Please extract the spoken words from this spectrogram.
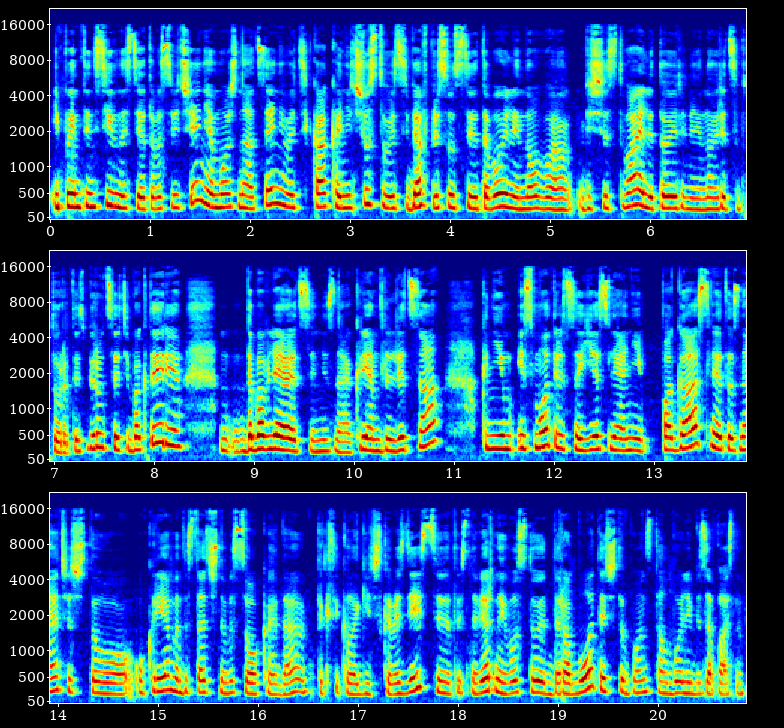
и по интенсивности этого свечения можно оценивать, как они чувствуют себя в присутствии того или иного вещества или той или иной рецептуры. То есть берутся эти бактерии, добавляется, не знаю, крем для лица к ним и смотрится, если они погасли, это значит, что у крема достаточно высокое да, токсикологическое воздействие то есть, наверное, его стоит доработать, чтобы он стал более безопасным.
